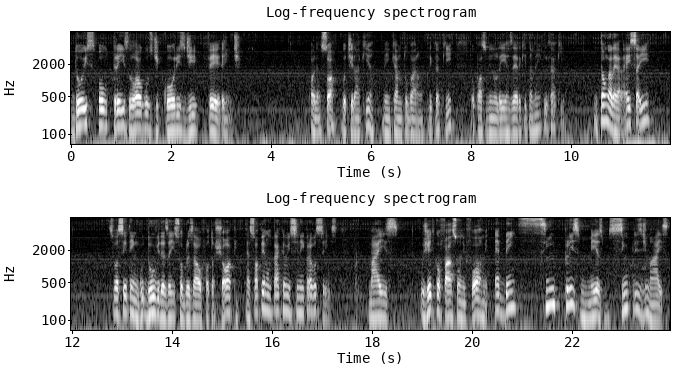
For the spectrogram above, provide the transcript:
dois ou três logos de cores diferentes. Olha só, vou tirar aqui, ó, vem cá no tubarão, clica aqui. Eu posso vir no layer 0 aqui também, clicar aqui. Então, galera, é isso aí. Se você tem dúvidas aí sobre usar o Photoshop, é só perguntar que eu ensino aí para vocês. Mas o jeito que eu faço o uniforme é bem simples mesmo, simples demais.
